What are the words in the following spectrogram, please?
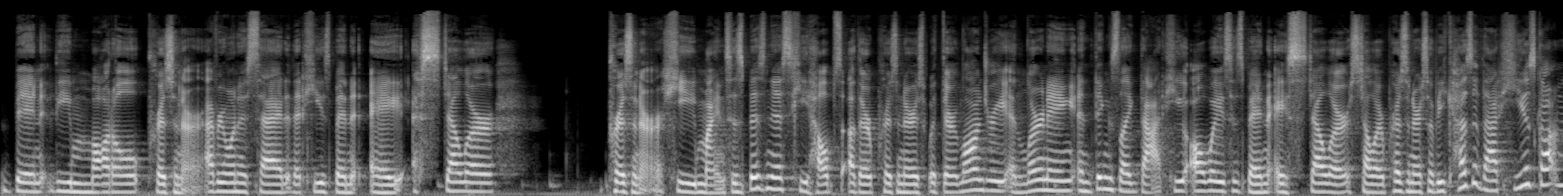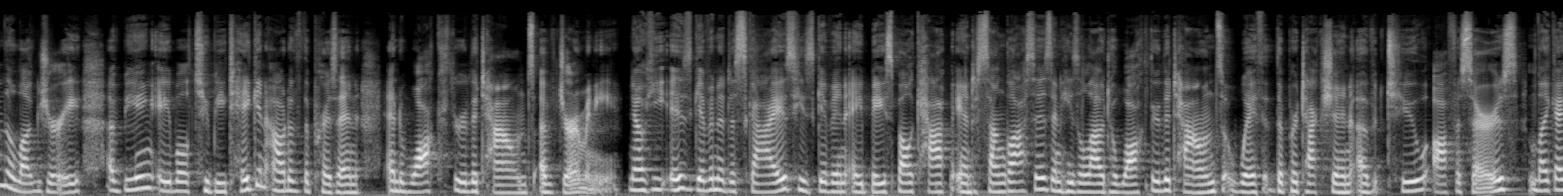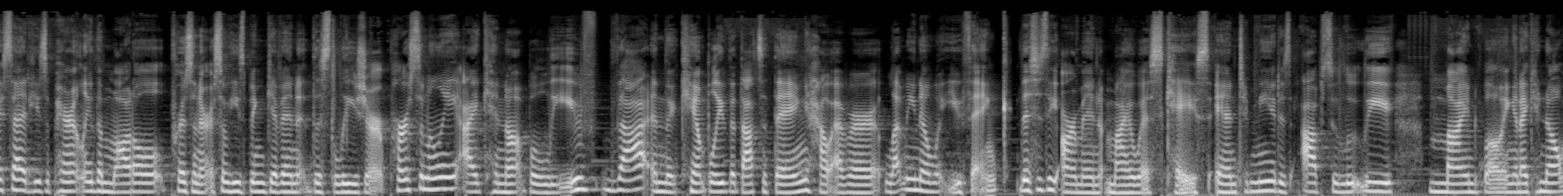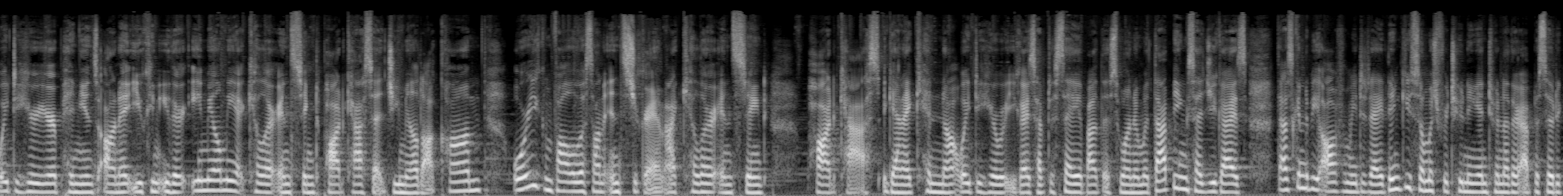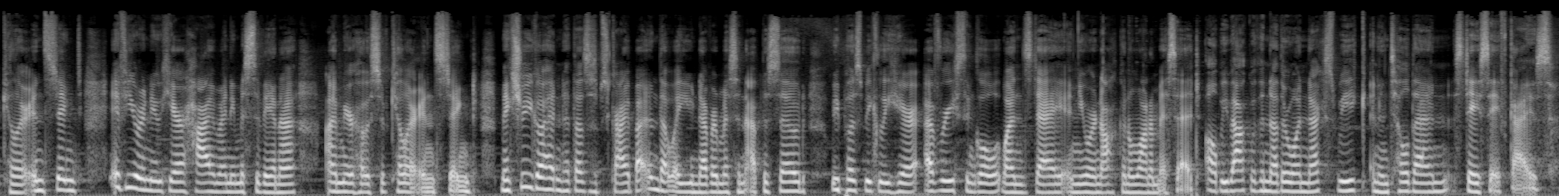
been the model prisoner. Everyone has said that he's been a, stellar prisoner. He minds his business, he helps other prisoners with their laundry and learning and things like that. He always has been a stellar, stellar prisoner. So, because of that, he has gotten the luxury of being able to be taken out of the prison and walk through the towns of Germany. Now, he is given a disguise, he's given a baseball cap and sunglasses, and he's allowed to walk through the towns with the protection of two officers. Like I said, he's apparently the model prisoner, so he's been given this leisure. Personally, I I cannot believe that and I can't believe that that's a thing. However, let me know what you think. This is the Armin Meiwes case, and to me, it is absolutely mind blowing, and I cannot wait to hear your opinions on it. You can either email me at killerinstinctpodcast at gmail.com or you can follow us on Instagram at killerinstinct podcast. Again, I cannot wait to hear what you guys have to say about this one. And with that being said, you guys, that's going to be all for me today. Thank you so much for tuning in to another episode of Killer Instinct. If you are new here, hi, my name is Savannah. I'm your host of Killer Instinct. Make sure you go ahead and hit that subscribe button. That way you never miss an episode. We post weekly here every single Wednesday, and you are not going to want to miss it. I'll be back with another one next week. And until then, stay safe, guys.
